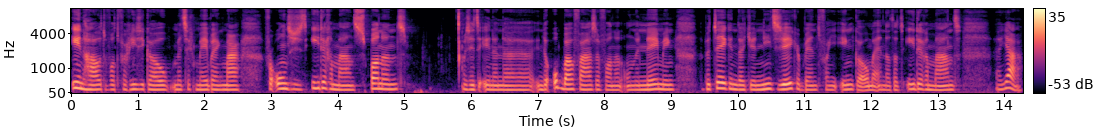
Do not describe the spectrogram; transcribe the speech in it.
inhoudt of wat voor risico met zich meebrengt. Maar voor ons is het iedere maand spannend we zitten in, een, uh, in de opbouwfase van een onderneming. Dat betekent dat je niet zeker bent van je inkomen en dat dat iedere maand uh, ja,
